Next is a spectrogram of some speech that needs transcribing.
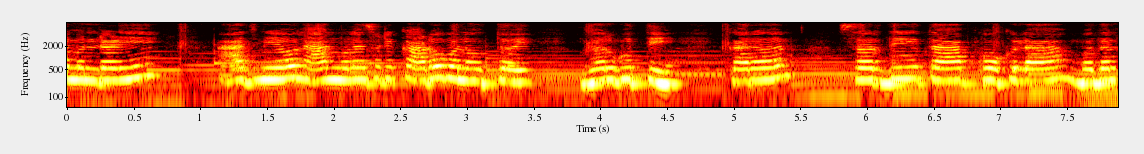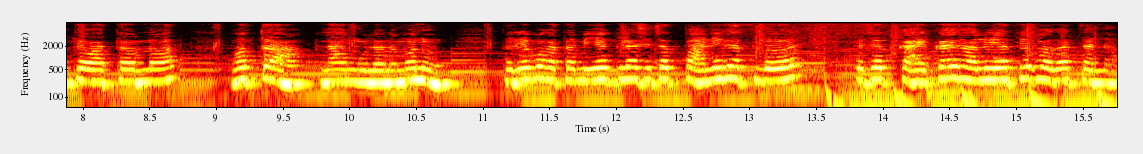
मंडळी. आज मी हो लहान मुलांसाठी काढो बनवतोय घरगुती. कारण सर्दी ताप खोकला बदलत्या वातावरणात होता लहान मुलांना म्हणून. तर हे बघा आता मी एक ग्लास याच्यात पाणी घातलं. त्याच्यात काय काय घालूया ते बघा चला.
